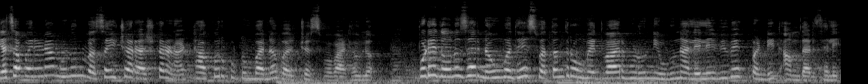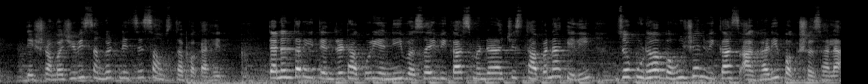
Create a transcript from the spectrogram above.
याचा परिणाम म्हणून वसईच्या राजकारणात ठाकूर कुटुंबानं वर्चस्व वाढवलं. पुढे दोन हजार नऊ मध्ये स्वतंत्र उमेदवार म्हणून निवडून आलेले विवेक पंडित आमदार झाले. ते श्रमजीवी संघटनेचे संस्थापक आहेत. त्यानंतर हितेंद्र ठाकूर यांनी वसई विकास मंडळाची स्थापना केली जो पुढे बहुजन विकास आघाडी पक्ष झाला.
